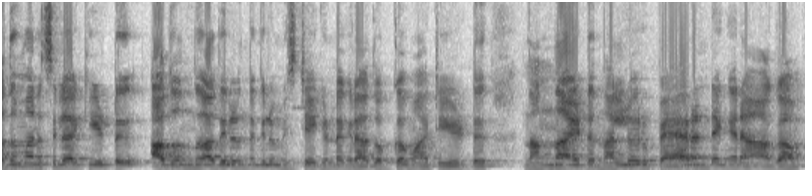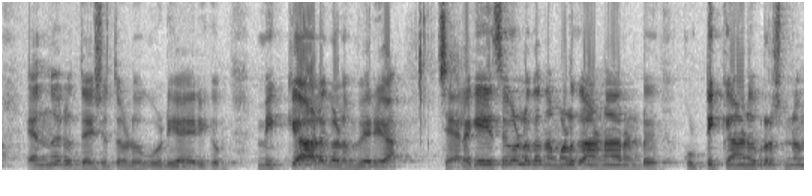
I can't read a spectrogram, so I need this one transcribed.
അത് മനസ്സിലാക്കിയിട്ട് അതൊന്ന് അതിലെന്തെങ്കിലും മിസ്റ്റേക്ക് ഉണ്ടെങ്കിൽ അതൊക്കെ മാറ്റിയിട്ട് നന്നായിട്ട് നല്ലൊരു പാരന്റ് എങ്ങനെ ആകാം എന്നൊരു ഉദ്ദേശത്തോടു കൂടിയായിരിക്കും മിക്ക ആളുകളും വരിക. ചില കേസുകളിലൊക്കെ നമ്മൾ കാണാറുണ്ട്. കുട്ടിക്കാണ് പ്രശ്നം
